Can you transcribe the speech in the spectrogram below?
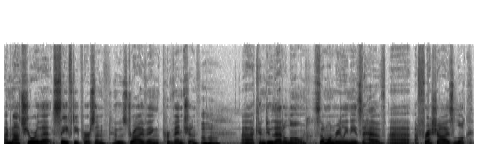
I'm not sure that safety person who's driving prevention mm-hmm. Uh, can do that alone. Someone really needs to have uh, a fresh eyes look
